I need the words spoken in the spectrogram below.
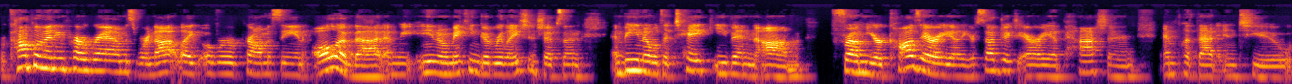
we're complementing programs. We're not like over promising all of that. And we, you know, making good relationships and and being able to take even um from your cause area, your subject area, passion, and put that into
